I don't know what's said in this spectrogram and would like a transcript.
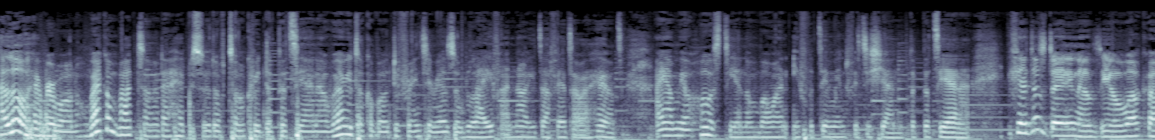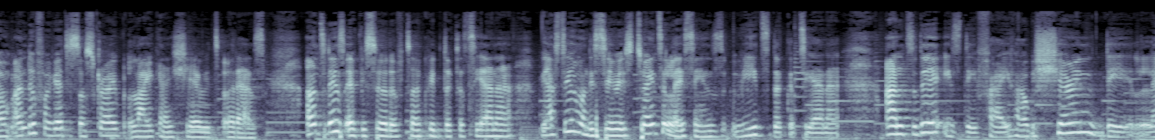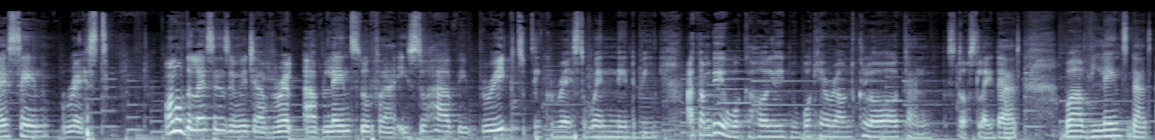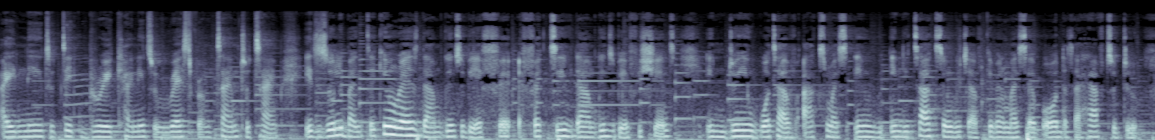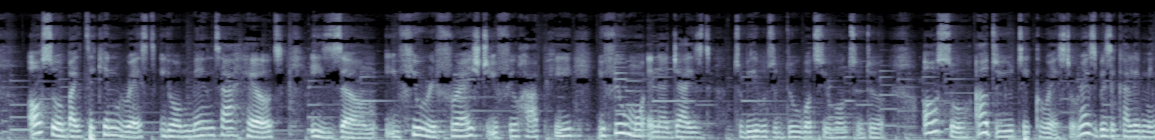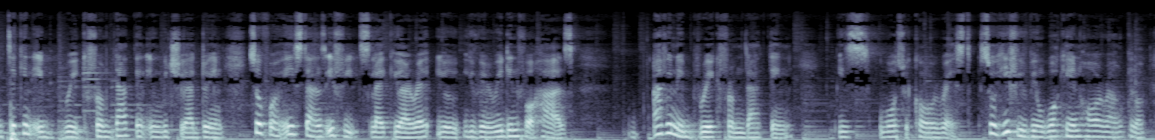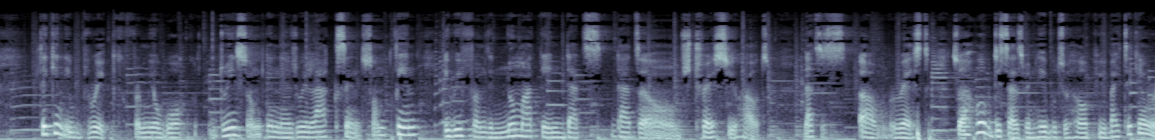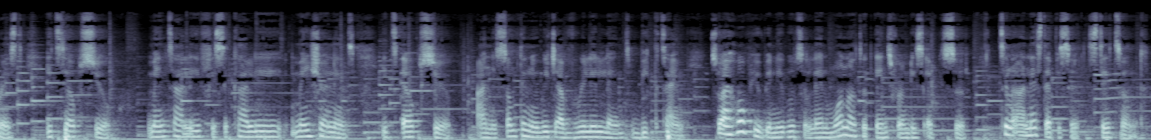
Hello, everyone. Welcome back to another episode of Talk with Dr. Tiana, where we talk about different areas of life and how it affects our health. I am your host, your number one infotainment physician, Dr. Tiana. If you're just joining us, you're welcome, and don't forget to subscribe, like, and share with others. On today's episode of Talk with Dr. Tiana, we are still on the series 20 Lessons with Dr. Tiana. And today is day five. I'll be sharing the lesson rest. One of the lessons in which I've re- I've learned so far is to have a break to take rest when need be. I can be a workaholic, be walking around clock and stuffs like that, but I've learned that I need to take break. I need to rest from time to time. It is only by taking rest that I'm going to be eff- effective, that I'm going to be efficient in doing what I've asked myself in in the tasks in which I've given myself or that I have to do also by taking rest your mental health is um, you feel refreshed you feel happy you feel more energized to be able to do what you want to do. Also how do you take rest? Rest basically means taking a break from that thing in which you are doing. So for instance if it's like you are re- you you've been reading for hours having a break from that thing is what we call rest. So if you've been working all around clock taking a break from your work, doing something else, relaxing, something away from the normal thing that's that um stress you out. That is um rest. So I hope this has been able to help you. By taking rest, it helps you mentally, physically, mention it, it helps you. And it's something in which I've really learned big time. So I hope you've been able to learn one or two things from this episode. Till our next episode, stay tuned.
